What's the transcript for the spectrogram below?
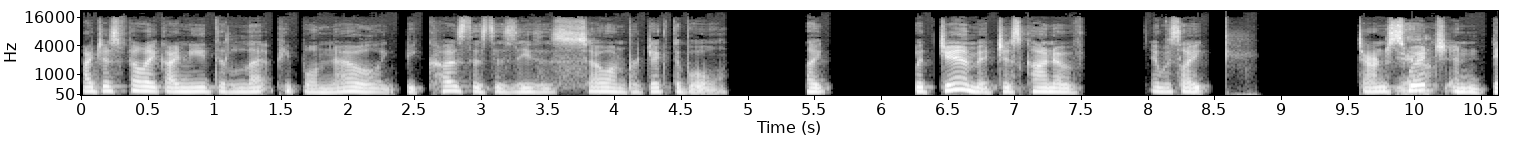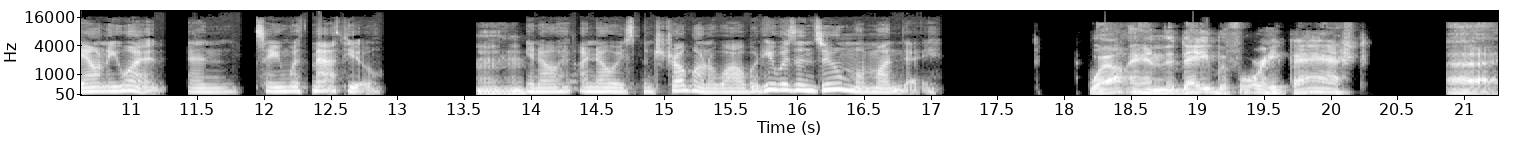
I just feel like I need to let people know, like, because this disease is so unpredictable. Like with Jim, it just kind of, it was like turn the Yeah. switch and down he went. And same with Matthew. hmm You know, I know he's been struggling a while, but he was in Zoom on Monday. Well, and the day before he passed, uh,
